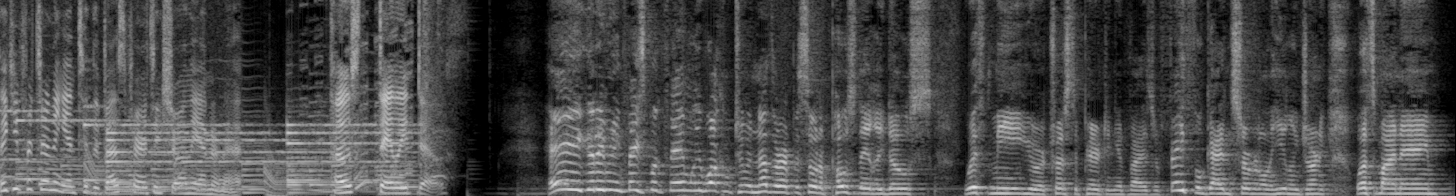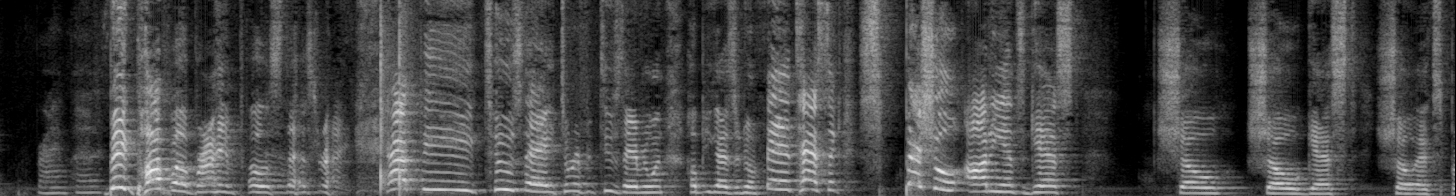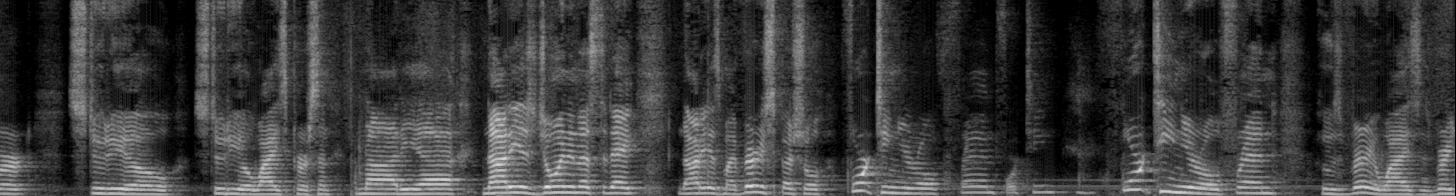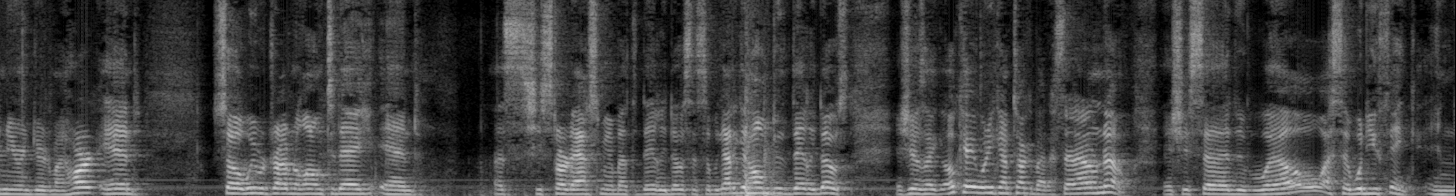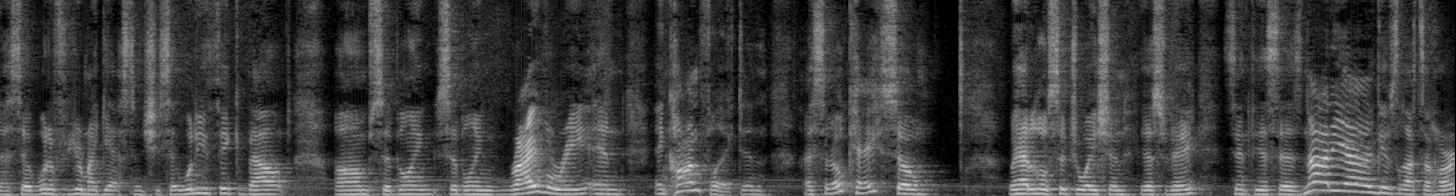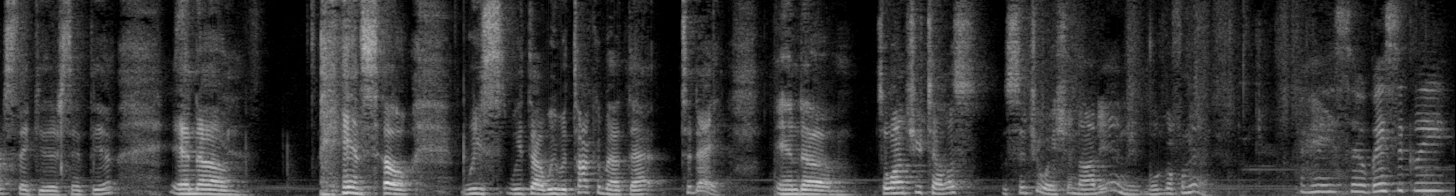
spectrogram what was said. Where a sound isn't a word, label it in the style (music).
Thank you for tuning in to the best parenting show on the internet, Post Daily Dose. Hey, good evening, Facebook family. Welcome to another episode of Post Daily Dose with me, your trusted parenting advisor, faithful guidance servant on the healing journey. What's my name? Bryan Post. Big Papa Bryan Post. That's right. Happy Tuesday. Terrific Tuesday, everyone. Hope you guys are doing fantastic. Special audience guest, show, show guest, show expert, studio, studio wise person, Nadia. Nadia is joining us today. Nadia is my very special 14 year old friend. 14? 14 year old friend who's very wise is very near and dear to my heart. And so we were driving along today, and she started asking me about the daily dose. I said, We got to get home and do the daily dose. And she was like, Okay, what are you going to talk about? I said, I don't know. And she said, Well, I said, What do you think? And I said, What if you're my guest? And she said, What do you think about um, sibling sibling rivalry and and conflict? And I said, Okay. So we had a little situation yesterday. Cynthia says, Nadia gives lots of hearts. Thank you there, Cynthia. And um, (laughs) and so we we thought we would talk about that today. And um, so why don't you tell us the situation, Nadia, and we'll go from there. Okay, so basically,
